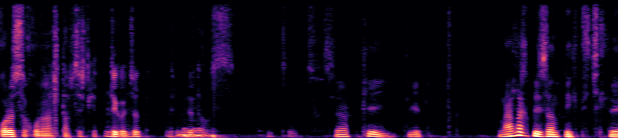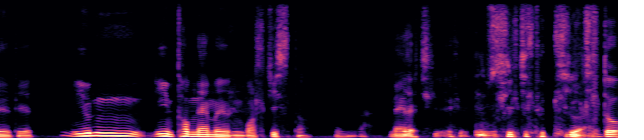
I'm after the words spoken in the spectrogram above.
3-3 алт ч гэддэг очоод тэн дээр тавсан. Окей. Тэгээд налах бисонд нэгтчлээ. Тэгээд ер нь ийм том 8 ер нь болж ийсэн тоо. 8 ч шилжилт хөдөлгөө. Шилжилтөө.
